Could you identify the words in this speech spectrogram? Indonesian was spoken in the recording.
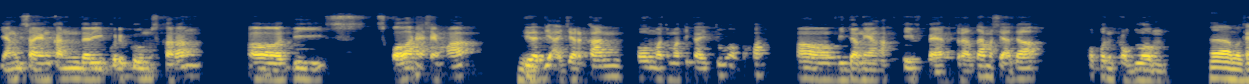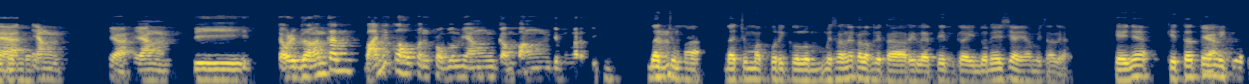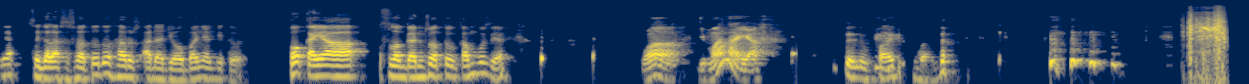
yang disayangkan dari kurikulum sekarang uh, di sekolah SMA hmm. tidak diajarkan oh matematika itu apa uh, bidang yang aktif kayak ternyata masih ada open problem ah, kayak yang ya yang di teori bilangan kan banyak lah open problem yang gampang dimengerti. Dan hmm. cuma dan cuma kurikulum. Misalnya kalau kita relatein ke Indonesia ya misalnya. Kayaknya kita tuh ya. mikirnya segala sesuatu tuh harus ada jawabannya gitu. Kok kayak slogan suatu kampus ya? Wah, di mana ya? lupa itu mana.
